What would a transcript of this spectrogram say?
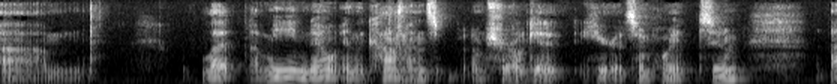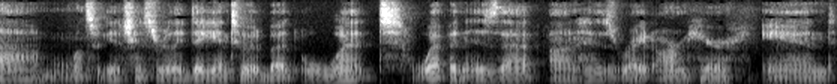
um, let me know in the comments. I'm sure I'll get it here at some point soon um, once we get a chance to really dig into it. But what weapon is that on his right arm here, and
